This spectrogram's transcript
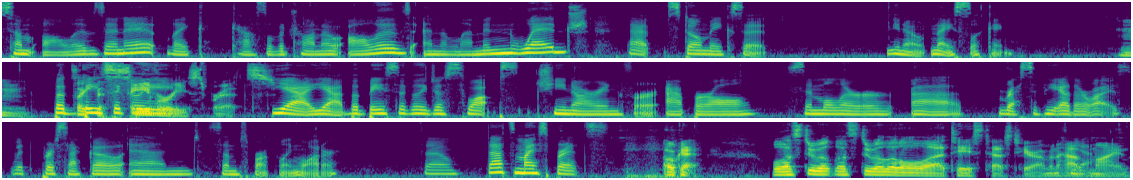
some olives in it, like Castelvetrano olives and a lemon wedge. That still makes it, you know, nice looking. Mm. But It's like basically, the savory spritz. yeah, yeah. But basically, just swaps Cynar in for Aperol. Similar uh, recipe otherwise, with Prosecco and some sparkling water. So that's my spritz. Okay. Well, let's do it. Let's do a little uh, taste test here. I'm gonna have Yeah. mine.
